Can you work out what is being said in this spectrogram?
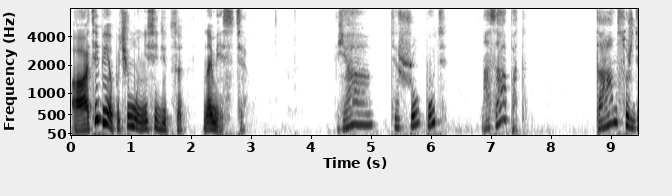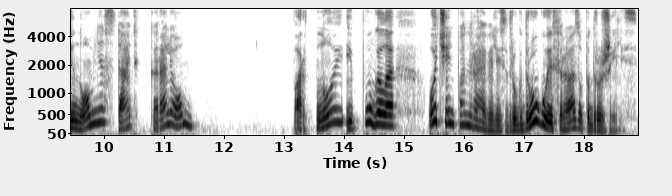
А тебе почему не сидится на месте? Я держу путь на запад. Там суждено мне стать королем. Портной и Пугало очень понравились друг другу и сразу подружились.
